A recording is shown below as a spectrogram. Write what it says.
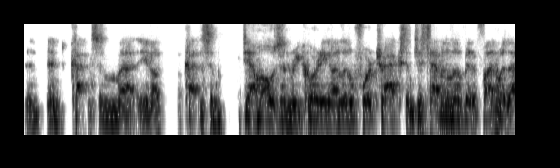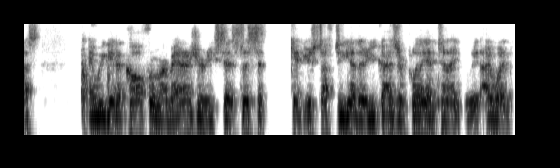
and, and cutting some uh, you know cutting some demos and recording on little four tracks and just having a little bit of fun with us. And we get a call from our manager. He says, "Listen, get your stuff together. You guys are playing tonight." I went,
